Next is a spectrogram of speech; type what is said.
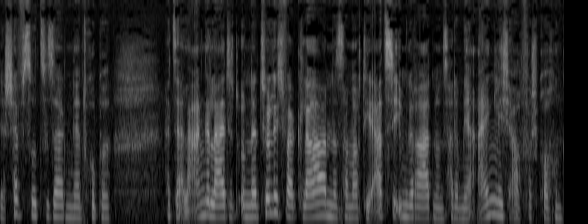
der Chef sozusagen der Truppe, hat sie alle angeleitet und natürlich war klar, und das haben auch die Ärzte ihm geraten und das hat er mir eigentlich auch versprochen,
